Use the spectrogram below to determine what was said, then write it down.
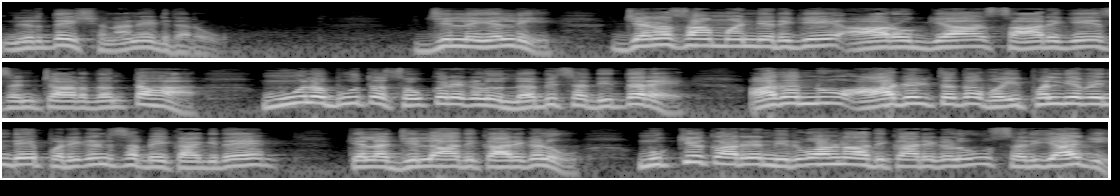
ನಿರ್ದೇಶನ ನೀಡಿದರು. ಜಿಲ್ಲೆಯಲ್ಲಿ ಜನಸಾಮಾನ್ಯರಿಗೆ ಆರೋಗ್ಯ, ಸಾರಿಗೆ ಸಂಚಾರದಂತಹ ಮೂಲಭೂತ ಸೌಕರ್ಯಗಳು ಲಭಿಸದಿದ್ದರೆ ಅದನ್ನು ಆಡಳಿತದ ವೈಫಲ್ಯವೆಂದೇ ಪರಿಗಣಿಸಬೇಕಾಗಿದೆ. ಕೆಲ ಜಿಲ್ಲಾಧಿಕಾರಿಗಳು ಮುಖ್ಯ ಕಾರ್ಯನಿರ್ವಹಣಾಧಿಕಾರಿಗಳು ಸರಿಯಾಗಿ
